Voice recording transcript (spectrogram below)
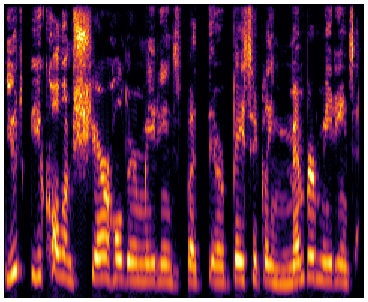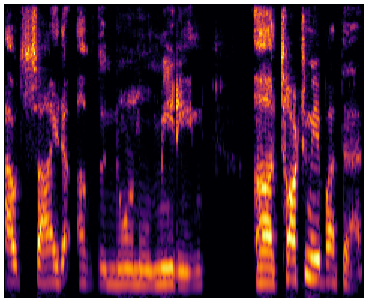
you you call them shareholder meetings, but they're basically member meetings outside of the normal meeting. Uh, talk to me about that.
